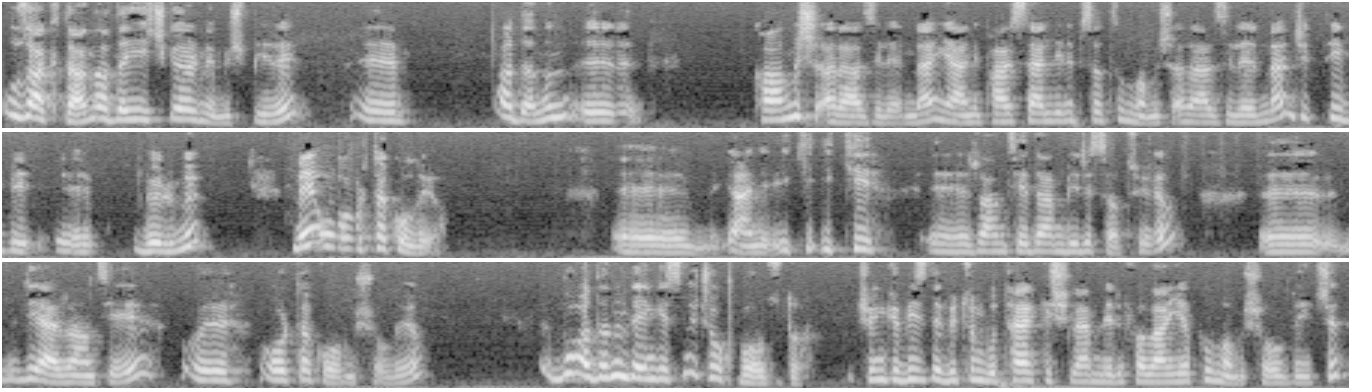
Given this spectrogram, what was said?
uzaktan adayı hiç görmemiş biri e, adanın e, kalmış arazilerinden yani parsellenip satılmamış arazilerinden ciddi bir e, bölümü ve ortak oluyor. E, yani iki, iki e, rantiyeden biri satıyor. E, diğer rantiyeye e, ortak olmuş oluyor. Bu adanın dengesini çok bozdu. Çünkü bizde bütün bu terk işlemleri falan yapılmamış olduğu için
